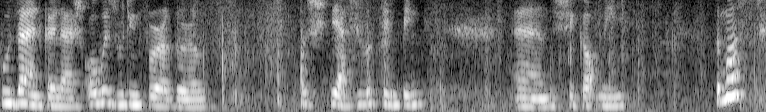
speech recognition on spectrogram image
Puza and Kailash always rooting for a girl. So she, yeah she was team pink and she got me the most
